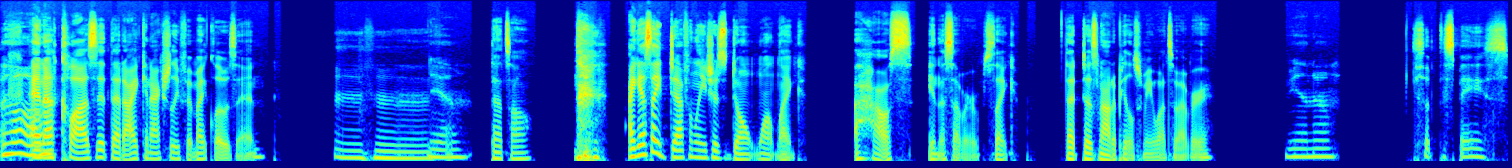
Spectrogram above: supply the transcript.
and a closet that I can actually fit my clothes in. Mm-hmm. yeah. That's all. I guess I definitely just don't want like a house in the suburbs. Like that does not appeal to me whatsoever. Yeah, no. Except the space.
